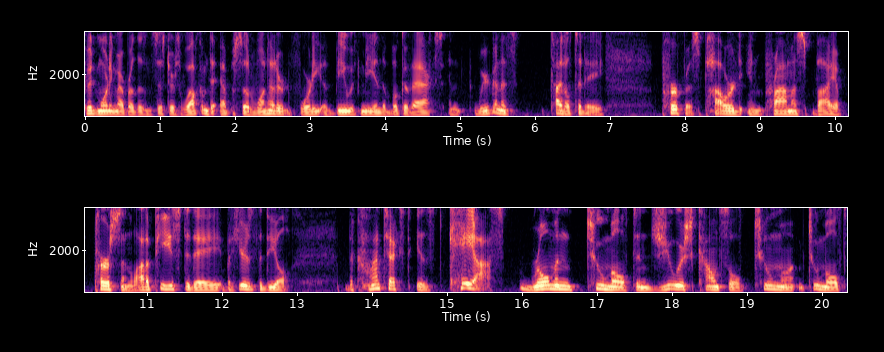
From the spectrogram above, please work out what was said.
Good morning, my brothers and sisters. Welcome to episode 140 of Be With Me in the book of Acts. And we're going to title today Purpose Powered in Promise by a Person. A lot of P's today, but here's the deal the context is chaos, Roman tumult, and Jewish council tumult,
